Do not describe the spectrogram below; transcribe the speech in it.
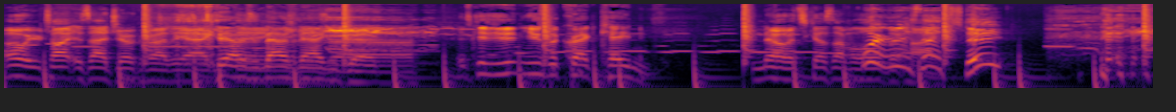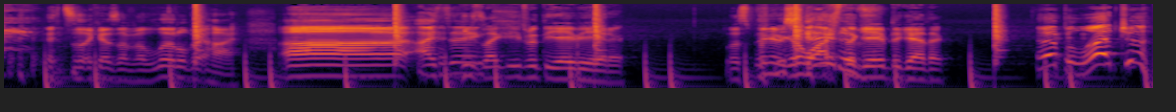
Oh, you're talking. Is that a joke about the Aggie? That was- thing? that was an Aggie Because, joke. uh, It's because you didn't use the correct cadence. no, it's because I'm a little bit high. Where is that state? it's because I'm a little bit high. Uh, I think. He's like he's with the Aviator. let's We're gonna go watch the game together. Appalachia.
